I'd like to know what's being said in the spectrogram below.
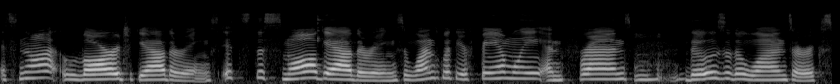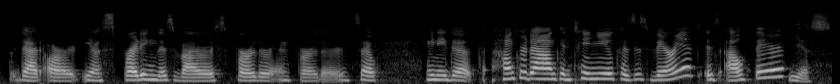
it's not large gatherings. It's the small gatherings, the ones with your family and friends. Mm-hmm. Those are the ones are exp- that are you know spreading this virus further and further. And so we need to hunker down, continue because this variant is out there Yes.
